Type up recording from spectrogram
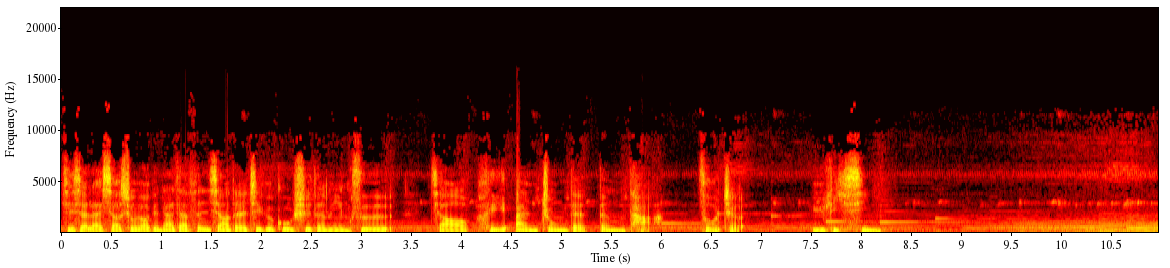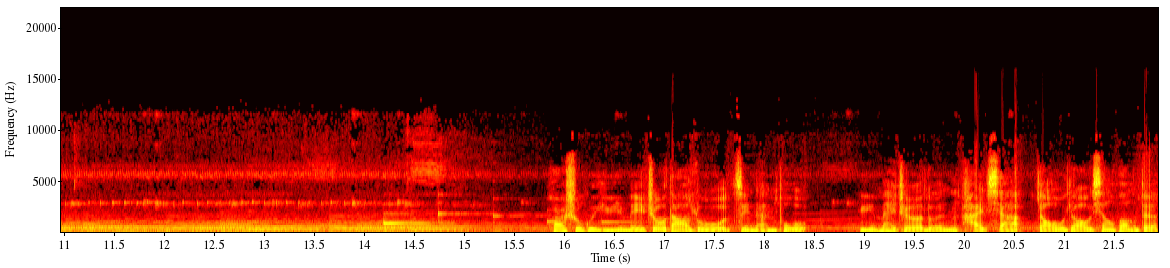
接下来，小熊要跟大家分享的这个故事的名字叫《黑暗中的灯塔》，作者于立新。话说，位于美洲大陆最南部，与麦哲伦海峡遥遥相望的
